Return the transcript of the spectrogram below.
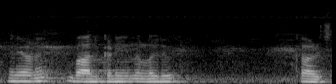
ഇങ്ങനെയാണ് ബാൽക്കണി എന്നുള്ളൊരു കാഴ്ച.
